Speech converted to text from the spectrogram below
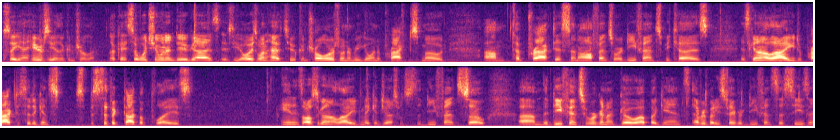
So yeah, here's the other controller. Okay, so what you want to do, guys, is you always want to have two controllers whenever you go into practice mode um, to practice an offense or defense because it's going to allow you to practice it against specific type of plays and it's also going to allow you to make adjustments to the defense. So um, the defense we're going to go up against, everybody's favorite defense this season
